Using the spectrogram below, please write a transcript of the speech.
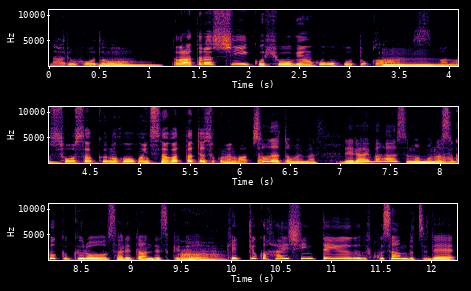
なるほど、うん。だから新しいこう表現方法とか、うんうんうん。あの創作の方法につながったっていう側面もあったね。そうだと思います。でライブハウスもものすごく苦労されたんですけど、うん。結局配信っていう副産物で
